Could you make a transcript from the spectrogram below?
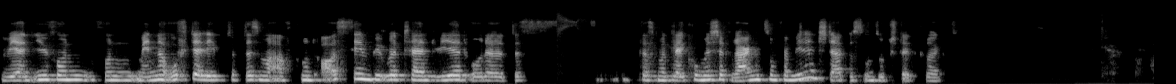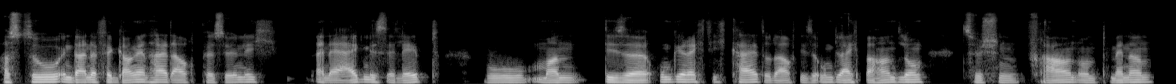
Während ich von, von Männern oft erlebt habe, dass man aufgrund Aussehen beurteilt wird oder dass, dass man gleich komische Fragen zum Familienstatus und so gestellt kriegt. Hast du in deiner Vergangenheit auch persönlich ein Ereignis erlebt, wo man diese Ungerechtigkeit oder auch diese Ungleichbehandlung zwischen Frauen und Männern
